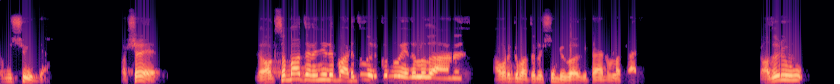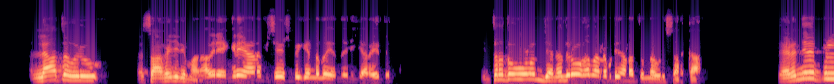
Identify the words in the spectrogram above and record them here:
സംശയമില്ല. പക്ഷേ ലോക്സഭാ തെരഞ്ഞെടുപ്പ് അടുത്തു നിൽക്കുന്നു എന്നുള്ളതാണ് അവർക്ക് പത്ത് ലക്ഷം രൂപ കിട്ടാനുള്ള കാര്യം. അതൊരു അല്ലാത്ത ഒരു സാഹചര്യമാണ്. അതിനെങ്ങനെയാണ് വിശേഷിപ്പിക്കേണ്ടത് എന്ന് എനിക്കറിയത്തില്ല. ഇത്രത്തോളം ജനദ്രോഹ നടപടി നടത്തുന്ന ഒരു സർക്കാർ. തെരഞ്ഞെടുപ്പിൽ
